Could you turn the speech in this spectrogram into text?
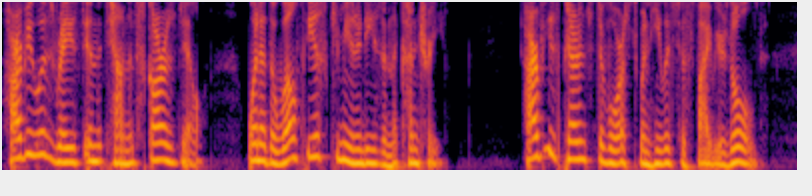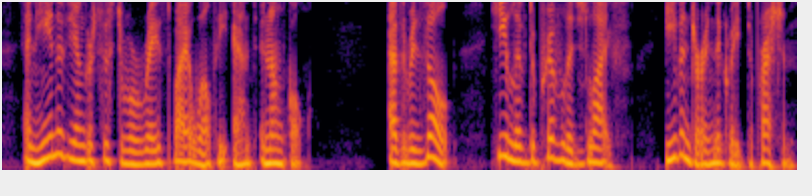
Harvey was raised in the town of Scarsdale, one of the wealthiest communities in the country. Harvey's parents divorced when he was just five years old, and he and his younger sister were raised by a wealthy aunt and uncle. As a result, he lived a privileged life, even during the Great Depression.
